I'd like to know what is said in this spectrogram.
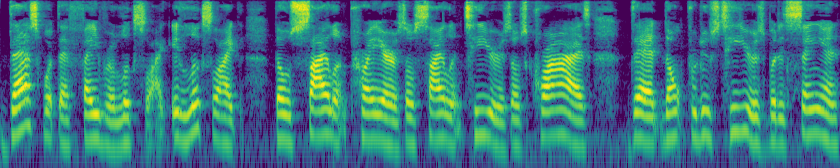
That's what that favor looks like. It looks like those silent prayers, those silent tears, those cries that don't produce tears, but it's saying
